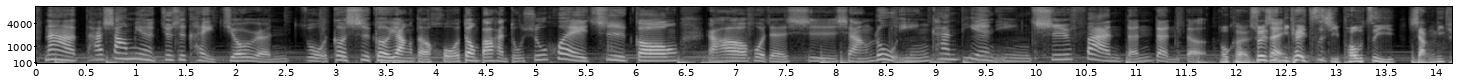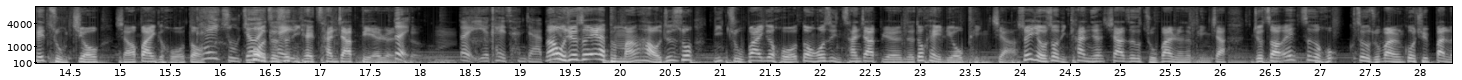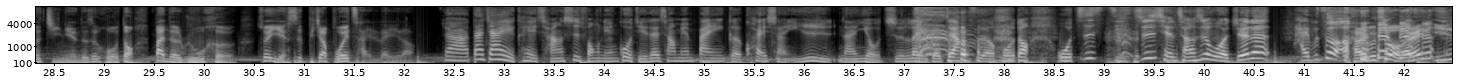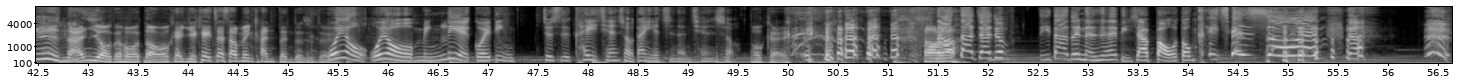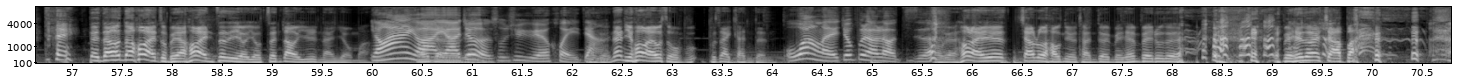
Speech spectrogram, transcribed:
那它上面就是可以揪人做各式各样的活动，包含读书会、志工，然后或者是像露营、看电影、吃饭等等的。OK，所以是你可以自己 PO 自己想，你可以主揪想要办一个活动，可以主揪，或者是你可以参加别人的。对对，也可以参加。然后我觉得这个 app 蛮好，就是说你主办一个活动，或是你参加别人的，都可以留评价。所以有时候你看一下这个主办人的评价，你就知道，哎，这个活这个主办人过去办了几年的这个活动办得如何，所以也是比较不会踩雷了。对啊，大家也可以尝试逢年过节在上面办一个快闪一日男友之类的这样子的活动。我自己之前尝试，我觉得还不错，还不错。哎，一日男友的活动，OK，也可以在上面刊登的，是对。我有我有明列规定。就是可以牵手，但也只能牵手。OK，然后大家就一大堆男生在底下暴动，可以牵手哎、欸。对 对，然后到后来怎么样？后来你真的有有争到一日男友吗？有啊有啊有啊.就有出去约会这样。那你后来为什么不不再刊登？我忘了，就不了了之了。OK，后来就加入了好女人团队，每天被录的，每天都在加班。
